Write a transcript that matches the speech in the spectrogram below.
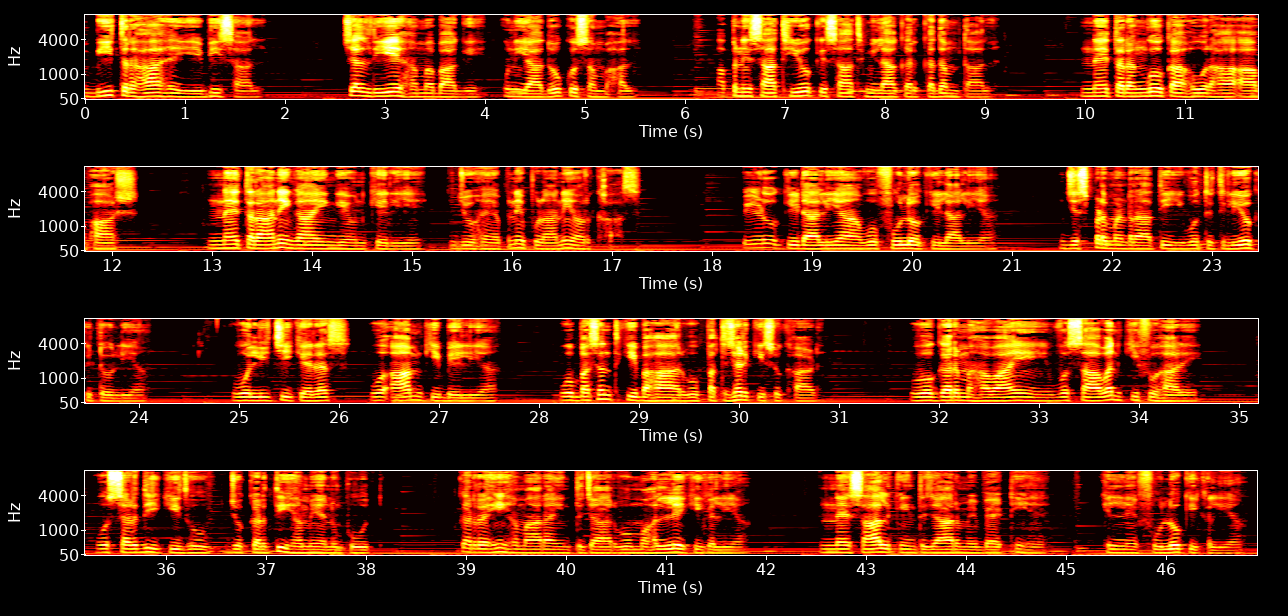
बीत रहा है ये भी साल। चल दिए हम अब आगे, उन यादों को संभाल। अपने साथियों के साथ मिलाकर कदम ताल। नए तरंगों का हो रहा आभास। नए तराने गाएँगे उनके लिए, जो हैं अपने पुराने और खास। पेड़ों की डालियाँ, वो फूलों की लालियाँ। जिस पर मंडराती, वो तितलियों की टोलियाँ। वो लीची के रस, वो आम की बेलियाँ। वो बसंत की बहार, वो पतझड़ की सुखाड़, वो गर्म हवाएँ, वो सावन की फुहारें, वो सर्दी की धूप जो करती हमें अनुभूत, कर रही हमारा इंतज़ार, वो मोहल्ले की गलियाँ, नए साल के इंतज़ार में बैठी हैं खिलने फूलों की कलियाँ।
